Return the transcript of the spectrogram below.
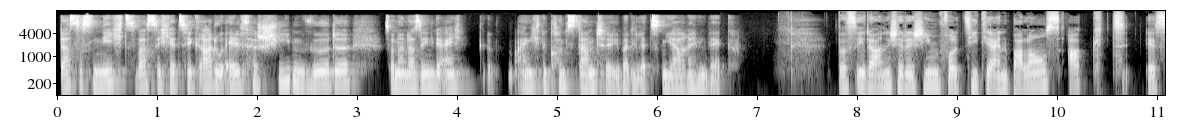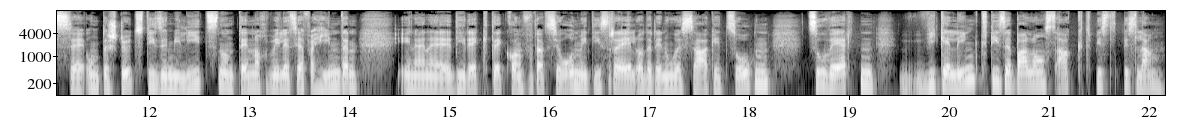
Das ist nichts, was sich jetzt hier graduell verschieben würde, sondern da sehen wir eigentlich, eigentlich eine Konstante über die letzten Jahre hinweg. Das iranische Regime vollzieht ja einen Balanceakt. Es äh, unterstützt diese Milizen und dennoch will es ja verhindern, in eine direkte Konfrontation mit Israel oder den USA gezogen zu werden. Wie gelingt dieser Balanceakt bis, bislang?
